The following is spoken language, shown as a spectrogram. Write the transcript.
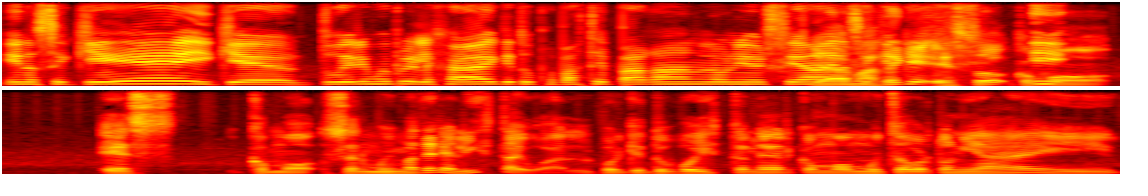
y no sé qué, y que tú eres muy privilegiada y que tus papás te pagan la universidad? Y no sé además qué"? de que eso como es como ser muy materialista igual, porque tú podéis tener como mucha oportunidad y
